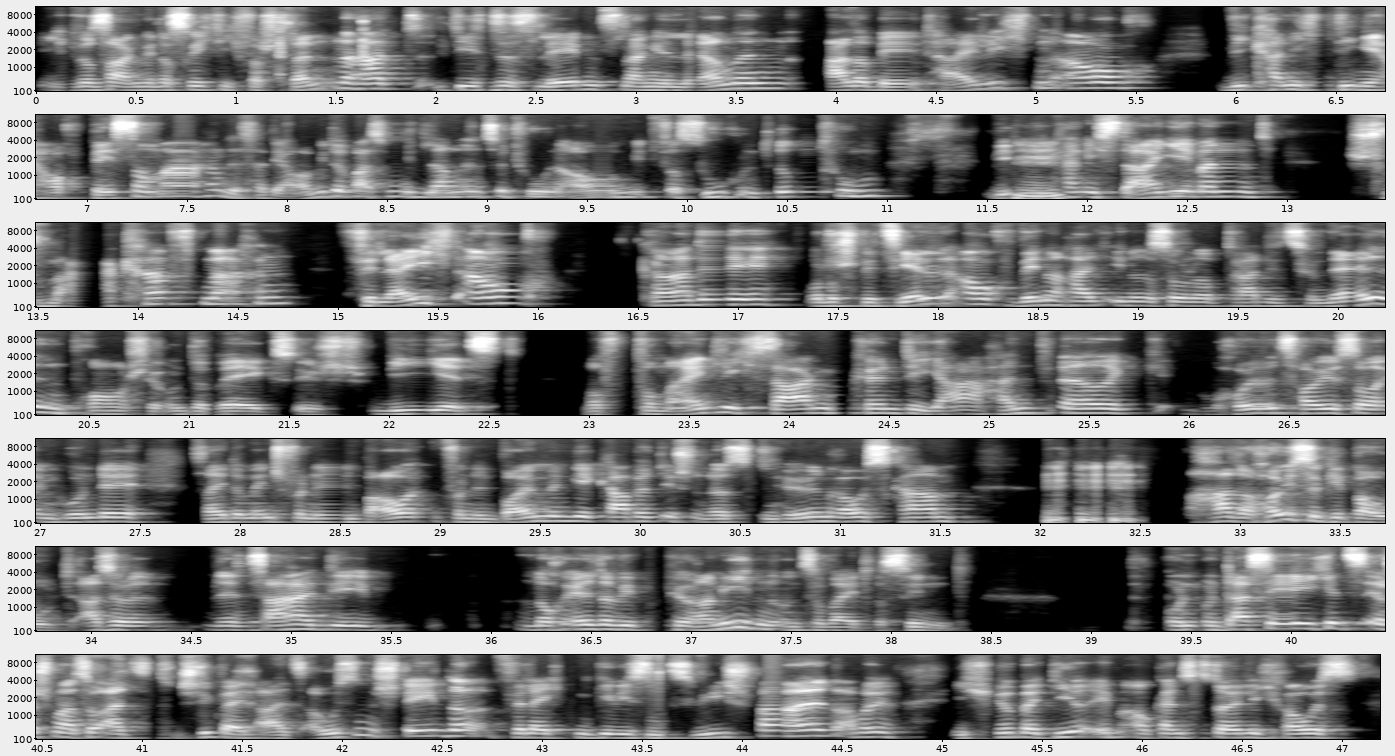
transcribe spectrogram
ich würde sagen, wenn er es richtig verstanden hat, dieses lebenslange Lernen aller Beteiligten auch. Wie kann ich Dinge auch besser machen? Das hat ja auch wieder was mit Lernen zu tun, auch mit Versuch und Irrtum. Wie, mhm. wie kann ich es da jemand schmackhaft machen? Vielleicht auch gerade oder speziell auch, wenn er halt in so einer traditionellen Branche unterwegs ist, wie jetzt man vermeintlich sagen könnte, ja, Handwerk, Holzhäuser, im Grunde, seit der Mensch von den, Bau, von den Bäumen gekrabbelt ist und aus den Höhlen rauskam, hat er Häuser gebaut. Also eine Sache, die noch älter wie Pyramiden und so weiter sind. Und, und das sehe ich jetzt erstmal so als ein Stück weit als Außenstehender, vielleicht einen gewissen Zwiespalt, aber ich höre bei dir eben auch ganz deutlich raus,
